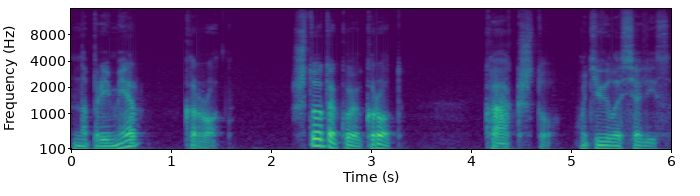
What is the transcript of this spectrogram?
Например, крот. Что такое крот? Как что? Удивилась Алиса.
